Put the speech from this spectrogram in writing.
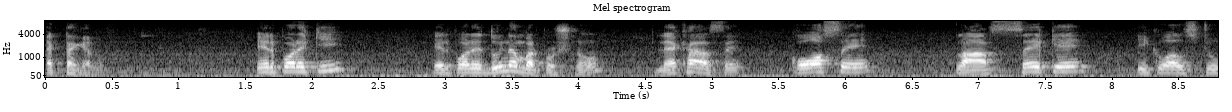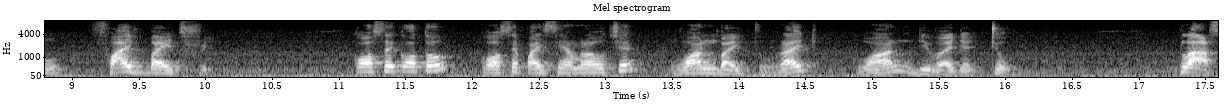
একটা গেল। এরপরে কি? এরপরে দুই নম্বর প্রশ্ন। লেখা আছে cos A plus sec A equals to five by three কসে কত? কসে পাইছি আমরা হচ্ছে one by two right one divided two plus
